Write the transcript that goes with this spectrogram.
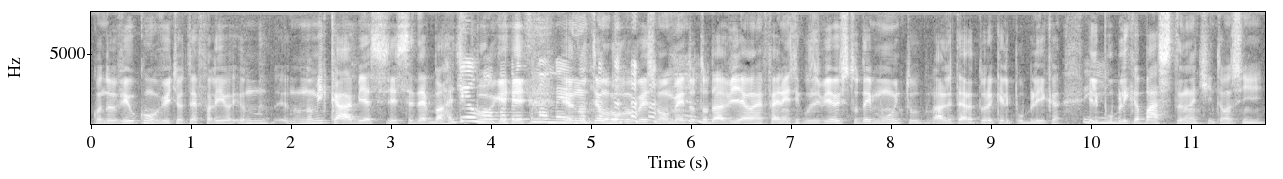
Quando eu vi o convite, eu até falei, eu, eu, não, eu não, me cabe esse, esse debate, não porque eu não tenho roupa para esse momento. O doutor Davi é uma referência, inclusive eu estudei muito a literatura que ele publica. Sim. Ele publica bastante, então assim,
